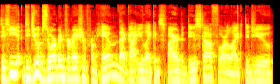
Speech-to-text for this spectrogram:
Did he? Did you absorb information from him that got you like inspired to do stuff, or like, did you?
